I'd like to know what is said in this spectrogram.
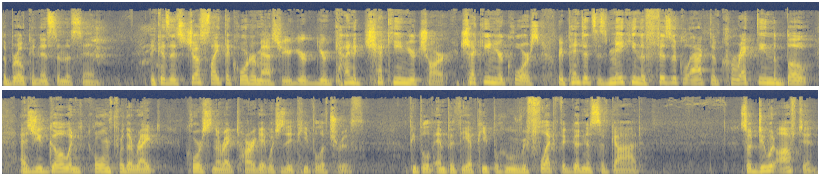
the brokenness and the sin because it's just like the quartermaster. You're, you're, you're, kind of checking your chart, checking your course. Repentance is making the physical act of correcting the boat as you go and going for the right course and the right target, which is a people of truth, a people of empathy, a people who reflect the goodness of God. So do it often.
